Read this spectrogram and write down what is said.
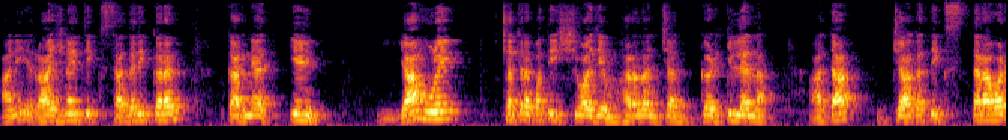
आणि राजनैतिक सादरीकरण करण्यात येईल. यामुळे छत्रपती शिवाजी महाराजांच्या गडकिल्ल्यांना आता जागतिक स्तरावर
